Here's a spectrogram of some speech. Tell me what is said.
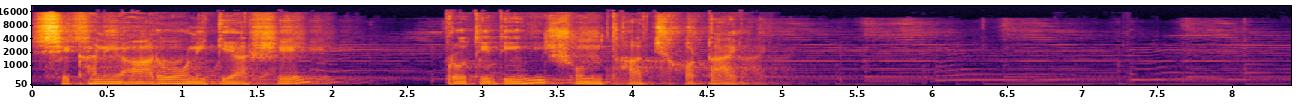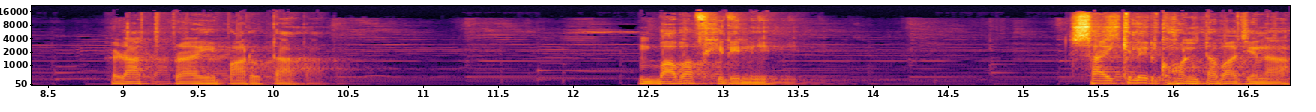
সেখানে আরও অনেকে আসে প্রতিদিন সন্ধ্যা ছটায়। রাত প্রায় বারোটা। বাবা ফিরেনি। সাইকেলের ঘণ্টা বাজে না।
